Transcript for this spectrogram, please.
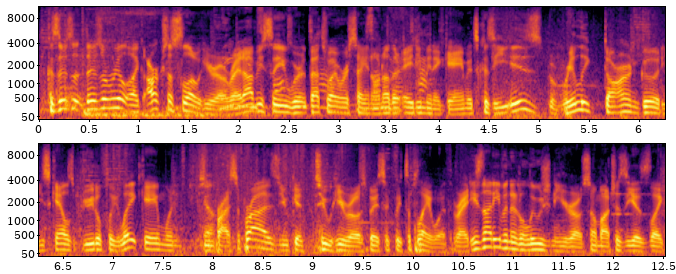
Because there's a, there's a real like Ark's a slow hero, right? Obviously, we're, that's why we're saying another 80 minute game. It's because he is really darn good. He scales beautifully late game. When Yeah. surprise surprise, you get two heroes basically to play with, right? He's not even an illusion hero so much as he is like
